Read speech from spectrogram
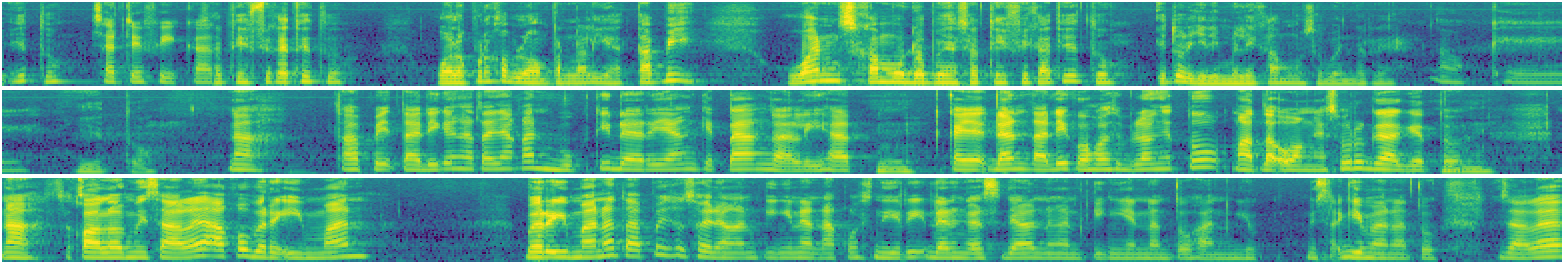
Itu. Sertifikat. Sertifikat itu. Walaupun kamu belum pernah lihat. Tapi once kamu udah punya sertifikat itu, itu udah jadi milik kamu sebenarnya. Oke. Gitu. Nah, tapi tadi kan katanya kan bukti dari yang kita nggak lihat. Hmm. Kayak dan tadi Kohos bilang itu mata uangnya surga gitu. Nah, kalau misalnya aku beriman, beriman tapi sesuai dengan keinginan aku sendiri dan nggak sejalan dengan keinginan Tuhan. Misal gimana tuh? Misalnya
